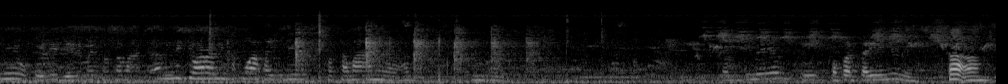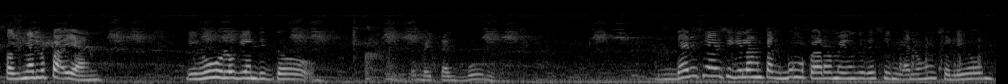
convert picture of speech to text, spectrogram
Hindi, okay, di, di naman sasamaan. Ang medyo harang yung kakuha kayo, di sasamaan niya. Hindi na yun, papantayin yun eh. Oo. Pag nalupa yan, ihuhulog yan dito. Ito may tagbong. Dahil siya, sige lang tagbong para may yung kita sin, ano, sulihon.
